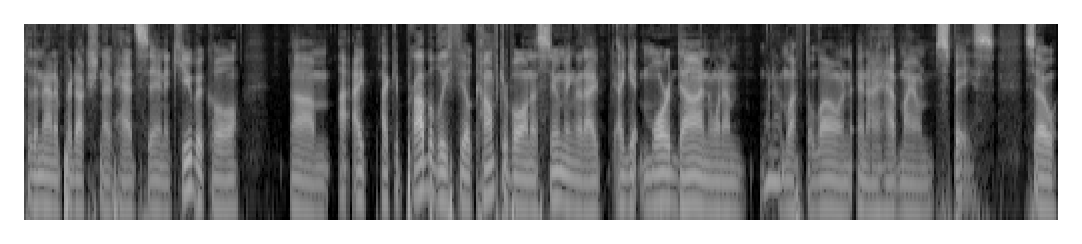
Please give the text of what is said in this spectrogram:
to the amount of production I've had, say, in a cubicle, um, I, I could probably feel comfortable in assuming that I, I get more done when I'm when I'm left alone and I have my own space. So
